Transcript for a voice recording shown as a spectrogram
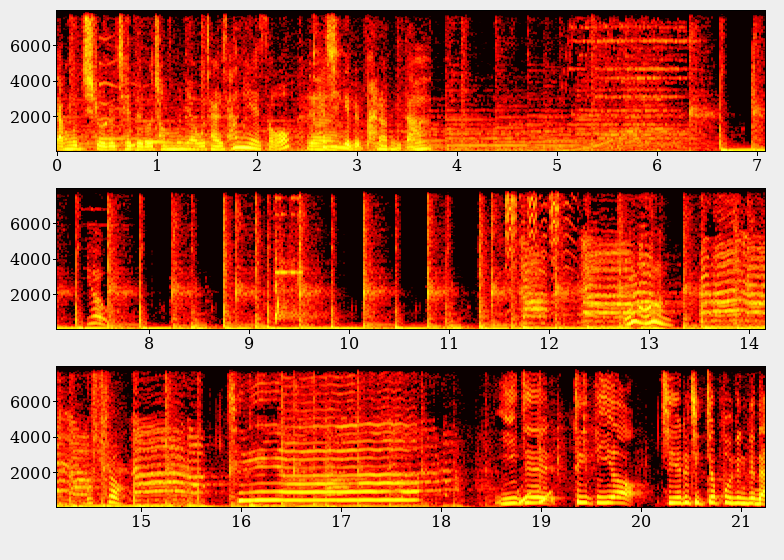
약물 치료를 제대로 전문의하고 잘 상의해서 네. 하시기를 바랍니다. 아. 지혜야 이제 드디어 지혜를 직접 보는구나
